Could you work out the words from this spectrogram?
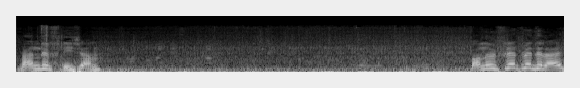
Ben de üfleyeceğim. Bana üfletmediler.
